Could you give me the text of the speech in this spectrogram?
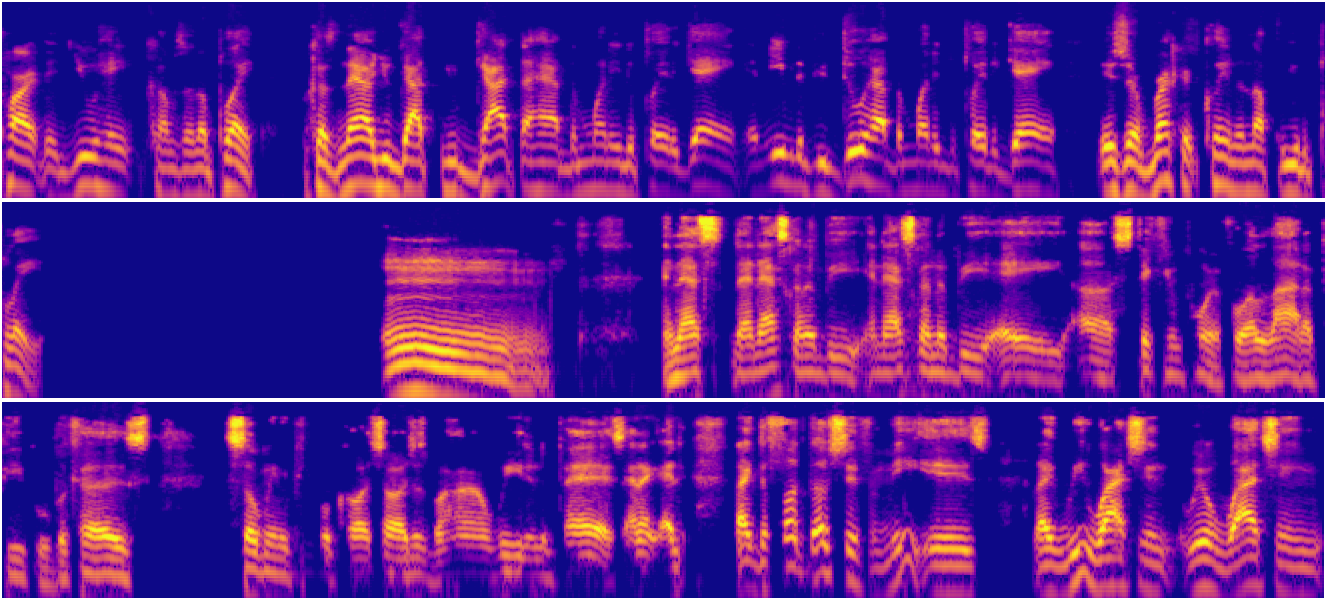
part that you hate comes into play because now you got you got to have the money to play the game, and even if you do have the money to play the game, is your record clean enough for you to play it? Mm. And that's that that's gonna be and that's gonna be a uh, sticking point for a lot of people because so many people caught charges behind weed in the past. And, I, like the fucked up shit for me is like we watching we're watching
